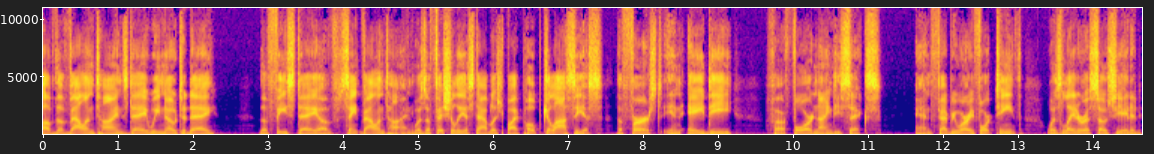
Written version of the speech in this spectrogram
of the Valentine's Day we know today. The feast day of St. Valentine was officially established by Pope Gelasius I in AD for 496, and February 14th was later associated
